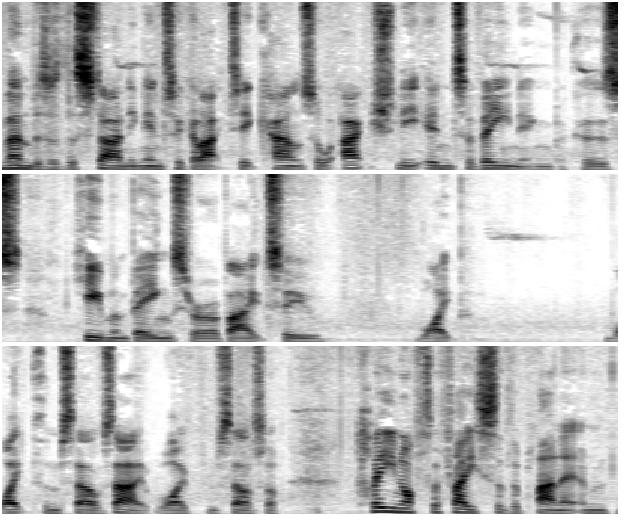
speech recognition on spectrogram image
members of the Standing Intergalactic Council actually intervening because human beings are about to wipe wipe themselves out, wipe themselves off, clean off the face of the planet. And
